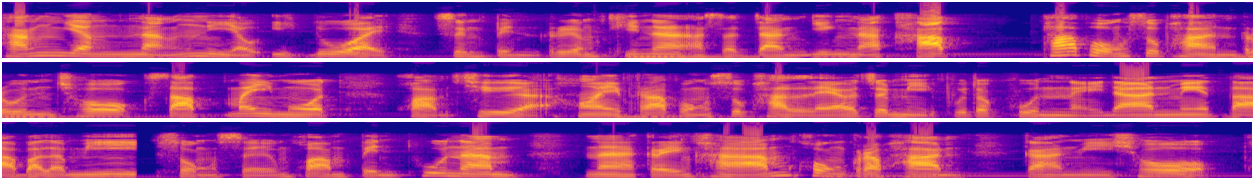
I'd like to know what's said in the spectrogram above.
ทั้งยังหนังเหนียวอีกด้วย ซึ่งเป็นเรื่องที่น่าอัศจรรย์ยิ่งนักครับพระผงสุพรรณรุ่นโชคทรัพย์ไม่หมด ความเชื่อ ห้อยพระผงสุพรรณแล้วจะมีพุทธคุณในด้านเมตตาบารมี ส่งเสริมความเป็นผู้นำน่าเกรงขาม คงกระพันการมีโชคโภ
